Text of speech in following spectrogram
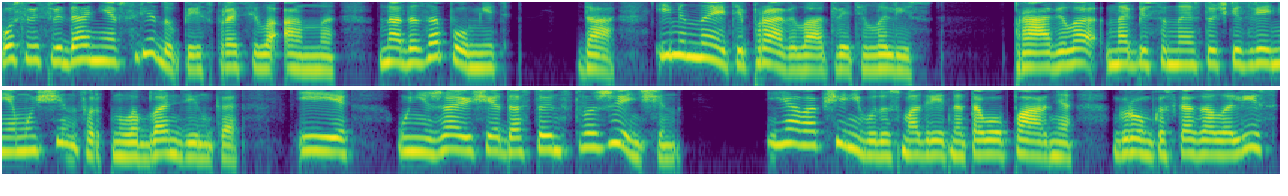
«После свидания в среду?» — переспросила Анна. «Надо запомнить». «Да, именно эти правила», — ответила Лис. «Правила, написанные с точки зрения мужчин», — фыркнула блондинка. «И унижающее достоинство женщин. «Я вообще не буду смотреть на того парня», — громко сказала Лис,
